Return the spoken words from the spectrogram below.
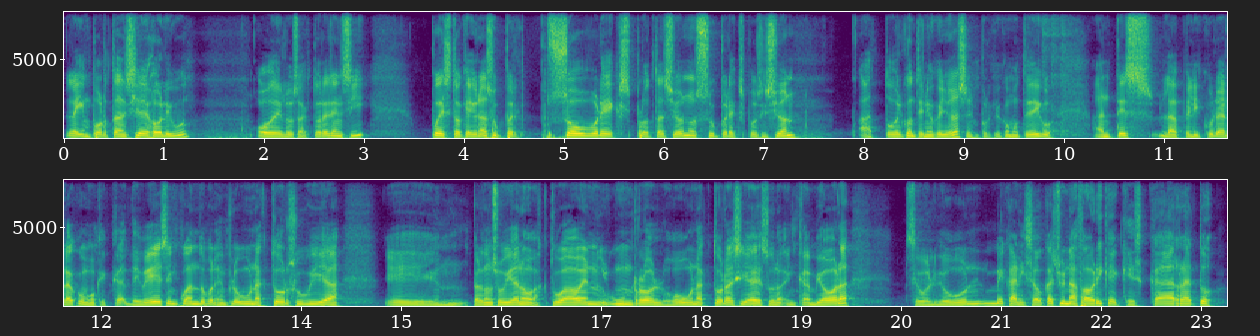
la importancia de Hollywood o de los actores en sí, puesto que hay una super sobreexplotación o superexposición a todo el contenido que ellos hacen, porque como te digo, antes la película era como que de vez en cuando, por ejemplo, un actor subía, eh, perdón, subía, no, actuaba en algún rol o un actor hacía eso, en cambio ahora se volvió un mecanizado casi una fábrica que es cada rato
